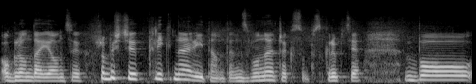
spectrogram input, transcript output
oglądających, żebyście kliknęli tam ten dzwoneczek, subskrypcję, bo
